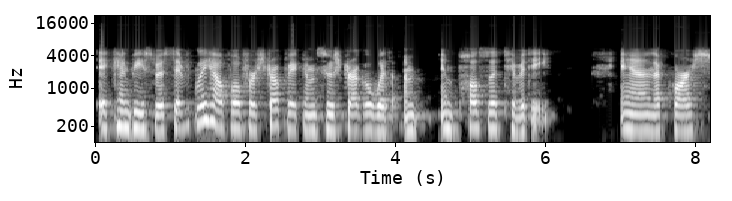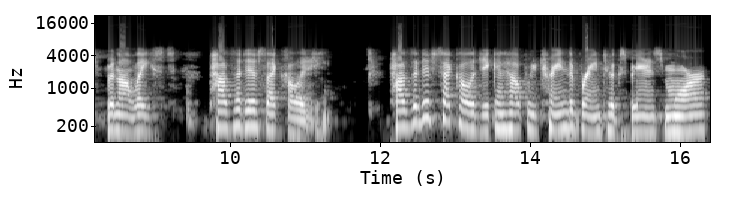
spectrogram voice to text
It can be specifically helpful for stroke victims who struggle with um, impulsivity. And of course, but not least, positive psychology. Positive psychology can help retrain the brain to experience more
